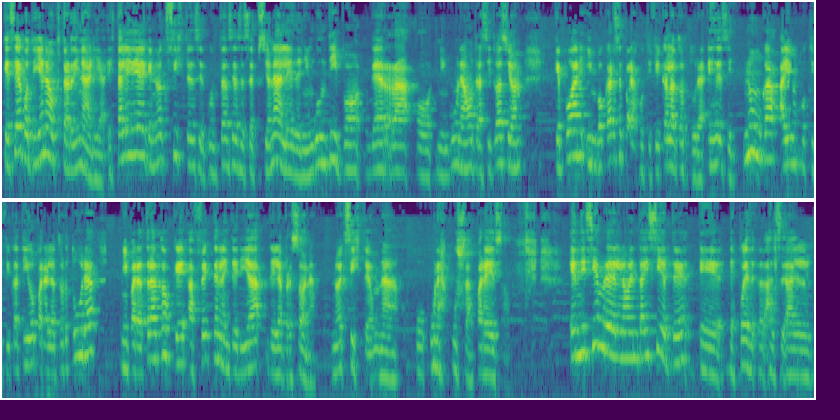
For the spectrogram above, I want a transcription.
que sea cotidiana o extraordinaria. Está la idea de que no existen circunstancias excepcionales de ningún tipo, guerra o ninguna otra situación, que puedan invocarse para justificar la tortura. Es decir, nunca hay un justificativo para la tortura ni para tratos que afecten la integridad de la persona. No existe una, una excusa para eso. En diciembre del 97, eh, después, al,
